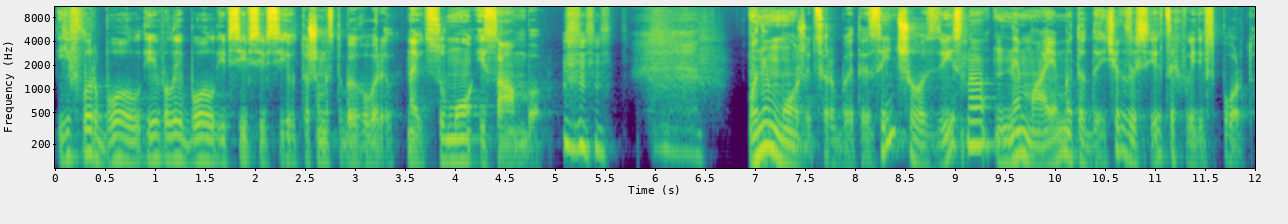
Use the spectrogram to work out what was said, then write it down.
і флорбол, і волейбол, і всі-всі-всі, то, що ми з тобою говорили, навіть сумо і самбо. Вони можуть це робити. З іншого, звісно, немає методичок з усіх цих видів спорту.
